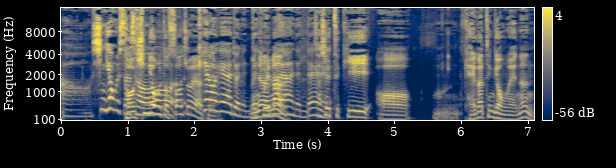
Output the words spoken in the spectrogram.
어, 신경을 써서 더 신경을 더 써줘야 케어해야 돼. 되는데 돌봐야 하는데 사실 특히 어, 음, 개 같은 경우에는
